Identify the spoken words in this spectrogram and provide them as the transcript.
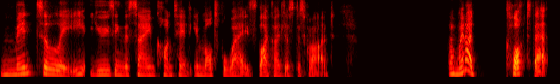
mentally using the same content in multiple ways, like I just described. And when I clocked that,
